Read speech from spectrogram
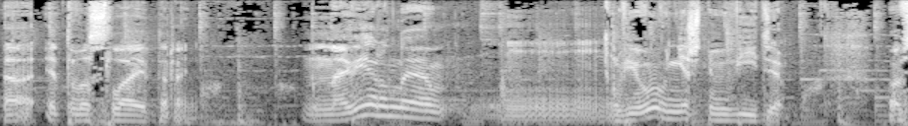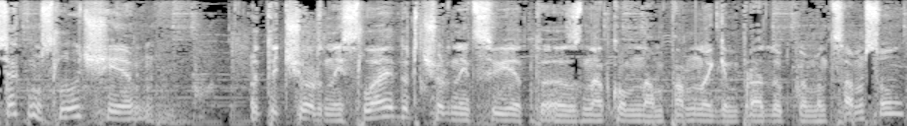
а, этого слайдера? Наверное, в его внешнем виде. Во всяком случае, это черный слайдер, черный цвет э, знаком нам по многим продуктам от Samsung.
